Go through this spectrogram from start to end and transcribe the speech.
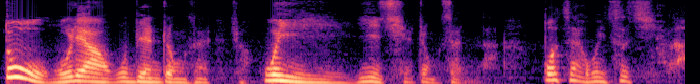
度无量无边众生，就为一切众生了，不再为自己了。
